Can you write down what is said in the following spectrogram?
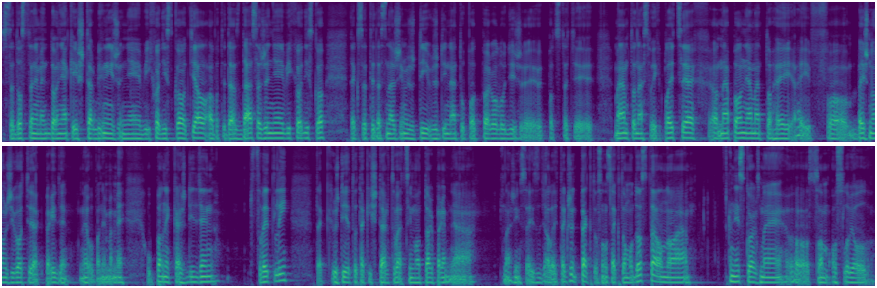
sa dostaneme do nejakej štrbiny, že nie je východisko odtiaľ, alebo teda zdá sa, že nie je východisko, tak sa teda snažím vždy, vždy na tú podporu ľudí, že v podstate mám to na svojich pleciach, naplňa ma to hej aj v bežnom živote, ak príde, lebo nemáme úplne každý deň svetli, tak vždy je to taký štartovací motor pre mňa snažím sa ísť ďalej. Takže takto som sa k tomu dostal, no a neskôr sme, som oslovil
